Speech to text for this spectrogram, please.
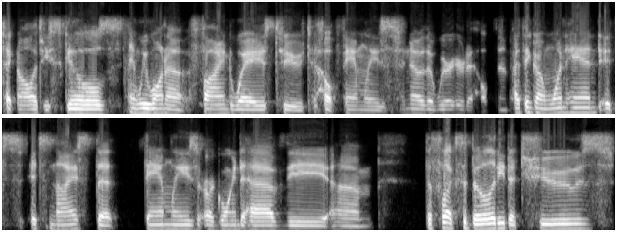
technology skills, and we want to find ways to to help families know that we're here to help them. I think on one hand, it's it's nice that families are going to have the um, the flexibility to choose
